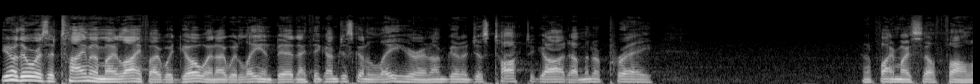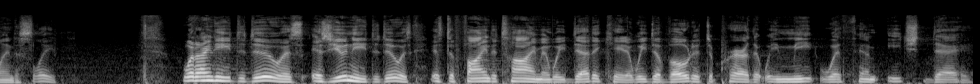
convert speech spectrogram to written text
You know, there was a time in my life I would go and I would lay in bed and I think I'm just going to lay here and I'm going to just talk to God. I'm going to pray. And I find myself falling asleep. What I need to do is, as you need to do, is, is to find a time and we dedicate it, we devote it to prayer, that we meet with Him each day.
